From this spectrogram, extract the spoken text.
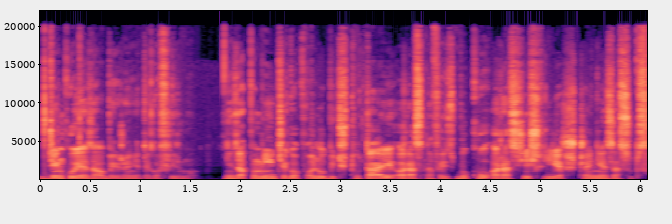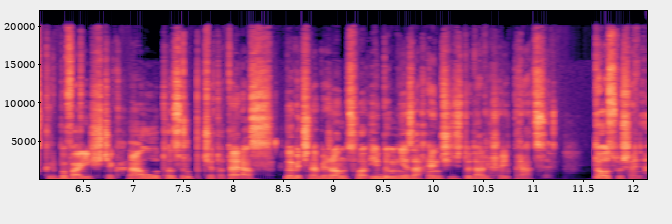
Dziękuję za obejrzenie tego filmu. Nie zapomnijcie go polubić tutaj oraz na Facebooku oraz jeśli jeszcze nie zasubskrybowaliście kanału, to zróbcie to teraz, by być na bieżąco i by mnie zachęcić do dalszej pracy. Do usłyszenia.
